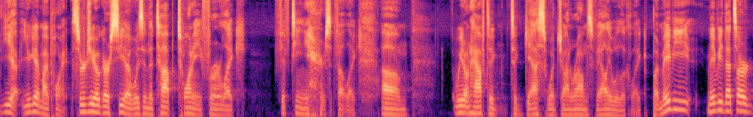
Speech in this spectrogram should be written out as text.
yeah, you get my point. Sergio Garcia was in the top 20 for like 15 years, it felt like. Um, we don't have to to guess what Jon Rahm's value will look like, but maybe maybe that's our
